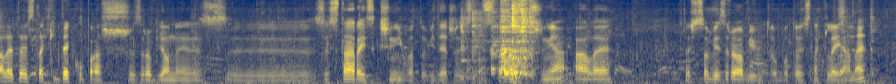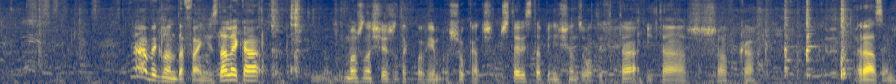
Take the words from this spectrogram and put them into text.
ale to jest taki dekupaż zrobiony z, e, ze starej skrzyni, bo to widać, że jest stara skrzynia, ale ktoś sobie zrobił to, bo to jest naklejane. A wygląda fajnie. Z daleka można się, że tak powiem, oszukać. 450 zł ta i ta szafka razem.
